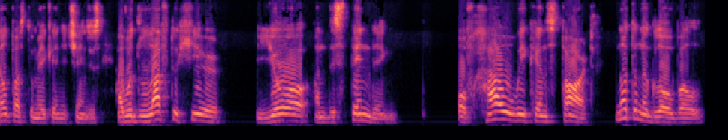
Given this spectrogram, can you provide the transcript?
help us to make any changes. I would love to hear your understanding of how we can start, not on a global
